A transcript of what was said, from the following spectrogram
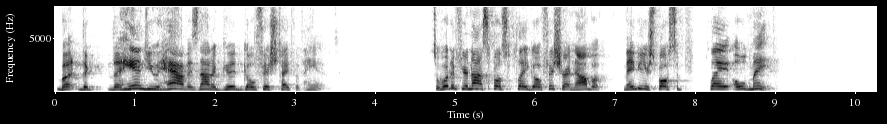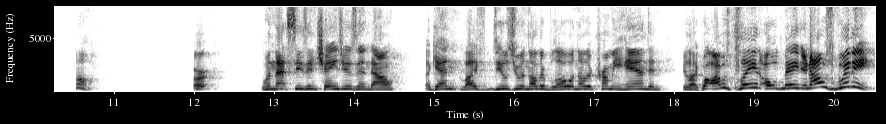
but the, the hand you have is not a good go fish type of hand. So, what if you're not supposed to play go fish right now, but maybe you're supposed to play old maid? Oh. Or when that season changes and now, again, life deals you another blow, another crummy hand, and you're like, well, I was playing old maid and I was winning.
